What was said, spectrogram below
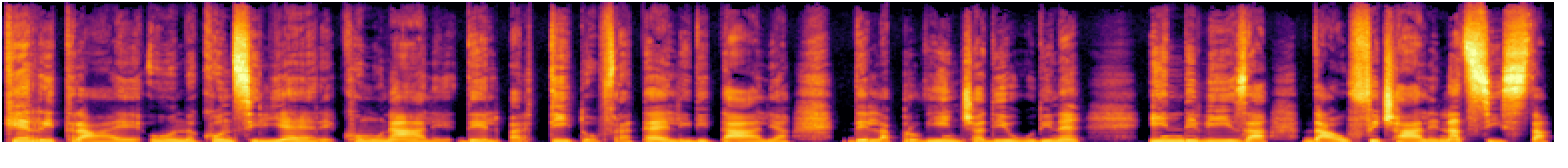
che ritrae un consigliere comunale del partito Fratelli d'Italia della provincia di Udine in divisa da ufficiale nazista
